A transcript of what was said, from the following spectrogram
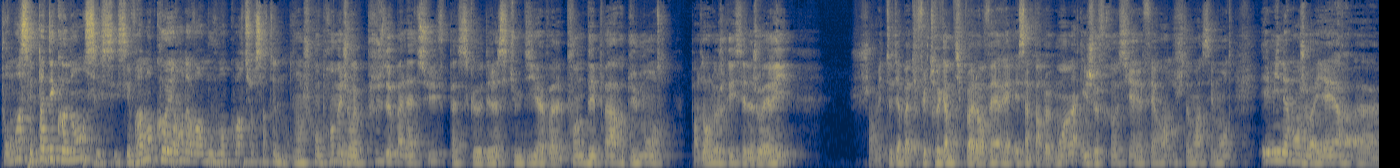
pour moi, c'est pas déconnant, c'est- vraiment cohérent d'avoir un mouvement quartz sur certaines montres. Non, je comprends, mais j'aurais plus de mal suivre parce que déjà, si tu me dis, euh, voilà, le point de départ d'une montre, on parle d'horlogerie, c'est la joaillerie. J'ai envie de te dire, bah, tu fais le truc un petit peu à l'envers et, et ça me parle moins. Et je ferai aussi référence justement à ces montres éminemment joaillères. Euh,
